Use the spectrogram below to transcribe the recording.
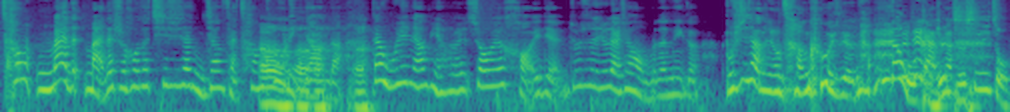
仓你卖的买的时候，它其实像你像在仓库里一样的，嗯嗯嗯嗯但无印良品会稍微好一点，就是有点像我们的那个，不是像那种仓库型的，但我感觉。只是一种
